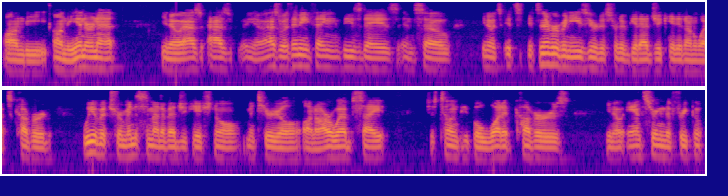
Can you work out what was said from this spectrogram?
on the on the internet you know as as you know as with anything these days. And so you know it's it's, it's never been easier to sort of get educated on what's covered. We have a tremendous amount of educational material on our website just telling people what it covers you know, answering the frequent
